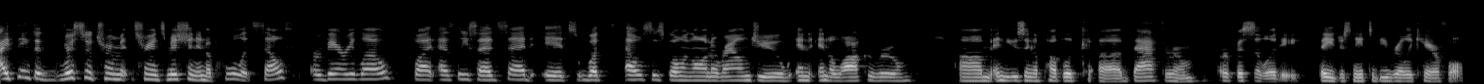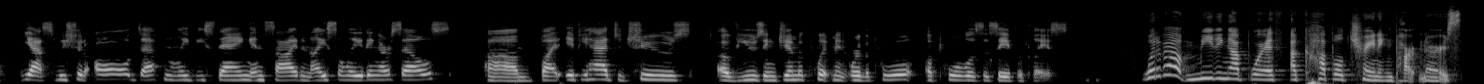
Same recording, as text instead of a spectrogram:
I, think the risk of tra- transmission in a pool itself are very low but as lisa had said it's what else is going on around you in, in a locker room um, and using a public uh, bathroom or facility they just need to be really careful yes we should all definitely be staying inside and isolating ourselves um, but if you had to choose of using gym equipment or the pool, a pool is a safer place. What about meeting up with a couple training partners?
